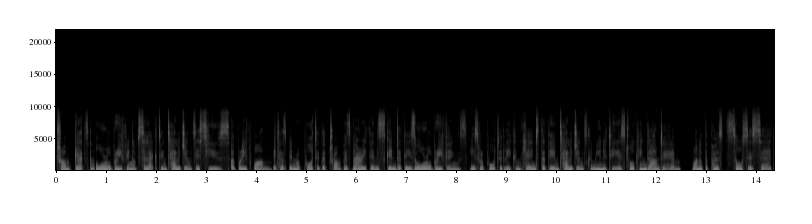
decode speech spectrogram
Trump gets an oral briefing of select intelligence issues. A brief one. It has been reported that Trump is very thin-skinned at these oral briefings. He's reportedly complained that the intelligence community is talking down to him, one of the Post's sources said,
